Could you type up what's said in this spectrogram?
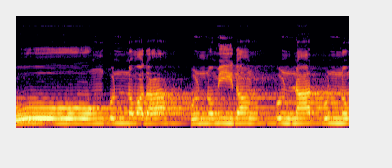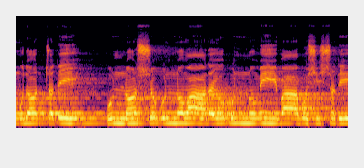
ॐ पुण्यमदः पुण्यमिदं पुण्यात् पुण्यमुदच्यते पुण्यस्य पुण्यमादय पुण्यमेवावशिष्यते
